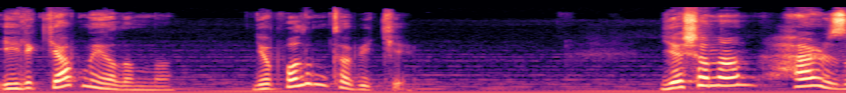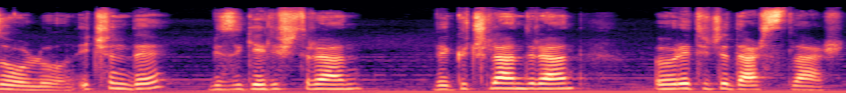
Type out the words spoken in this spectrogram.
iyilik yapmayalım mı? Yapalım tabii ki. Yaşanan her zorluğun içinde bizi geliştiren ve güçlendiren öğretici dersler,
